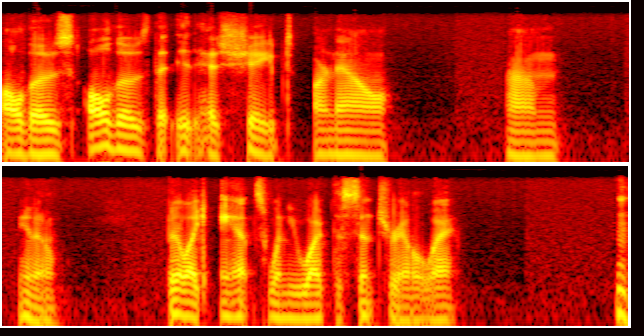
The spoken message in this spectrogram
all those all those that it has shaped are now, um, you know, they're like ants when you wipe the scent trail away.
